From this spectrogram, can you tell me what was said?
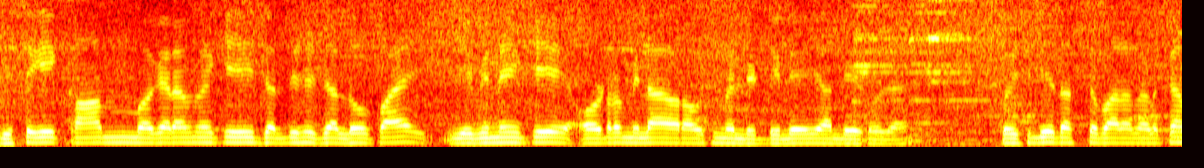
जिससे कि काम वगैरह में कि जल्दी से जल्द हो पाए ये भी नहीं कि ऑर्डर मिला और उसमें डिले या लेट हो जाए। तो इसलिए 10 से 12 लड़का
